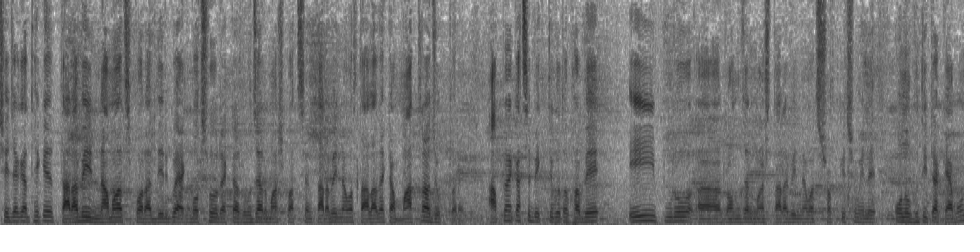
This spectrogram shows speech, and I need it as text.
সেই জায়গা থেকে তারাবির নামাজ পড়া দীর্ঘ এক বছর, একটা রোজার মাস পাচ্ছেন। তারাবির নামাজ তো আলাদা একটা মাত্রা যোগ করে আপনার কাছে ব্যক্তিগতভাবে এই পুরো রমজান মাস, তারাবির নামাজ সব কিছু মিলে অনুভূতিটা কেমন?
